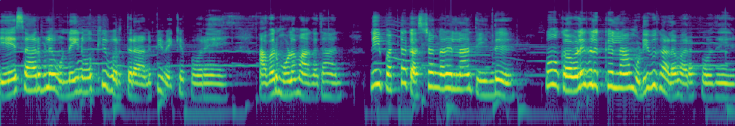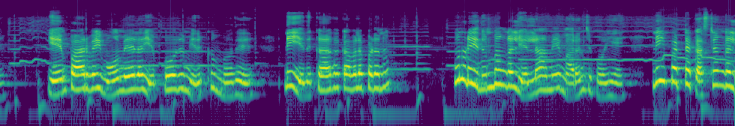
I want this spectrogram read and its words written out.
ஏ சார்பில் உன்னை நோக்கி ஒருத்தரை அனுப்பி வைக்க போகிறேன் அவர் மூலமாக தான் நீ பட்ட கஷ்டங்கள் எல்லாம் தீர்ந்து உன் கவலைகளுக்கெல்லாம் முடிவு காலம் வரப்போகுது. என் பார்வை உன் மேலே எப்போதும் இருக்கும்போது நீ எதுக்காக கவலைப்படணும்? உன்னுடைய துன்பங்கள் எல்லாமே மறைஞ்சு போய். நீ பட்ட கஷ்டங்கள்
